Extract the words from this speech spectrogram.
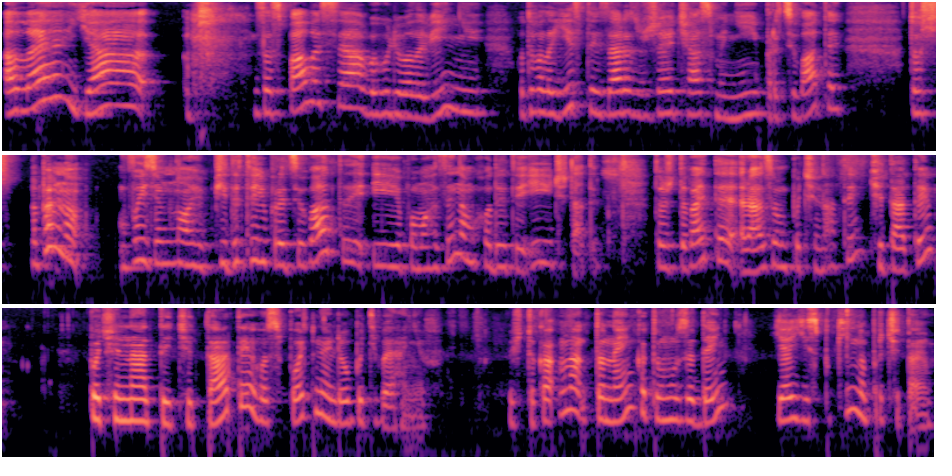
Але я заспалася, вигулювала вінні, готувала їсти, і зараз вже час мені працювати. Тож, напевно, ви зі мною підете і працювати, і по магазинам ходити, і читати. Тож, давайте разом починати читати. Починати читати Господь не любить веганів. Ось така вона тоненька, тому за день я її спокійно прочитаю.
